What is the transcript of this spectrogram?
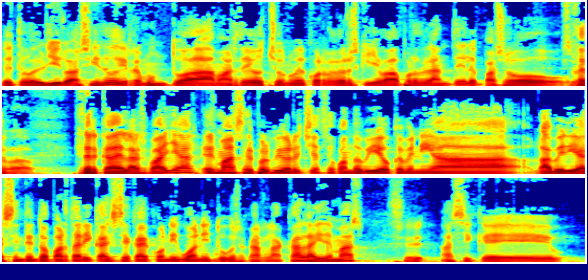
de todo el giro ha sido y remontó a más de 8 o 9 corredores que llevaba por delante, le pasó cer- cerca de las vallas. Es más, el propio Richeze cuando vio que venía Gaviria se intentó apartar y casi se cae con Iwan y tuvo que sacar la cala y demás. Sí. Así que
